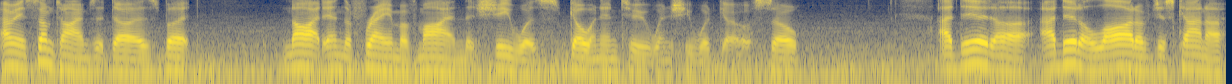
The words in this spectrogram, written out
I mean sometimes it does, but not in the frame of mind that she was going into when she would go. So I did uh, I did a lot of just kind of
